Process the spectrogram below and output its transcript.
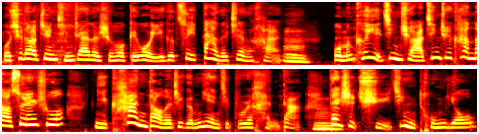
我去到倦勤斋的时候，给我一个最大的震撼。嗯我们可以进去啊，进去看到，虽然说你看到的这个面积不是很大，嗯但是曲径通幽。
